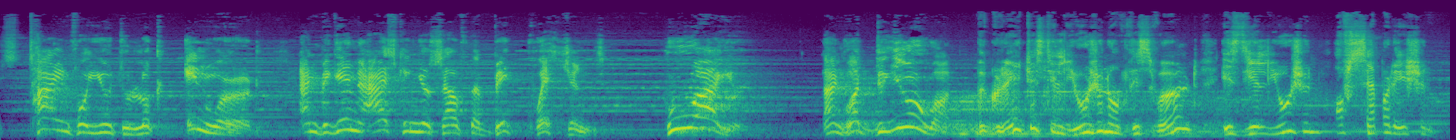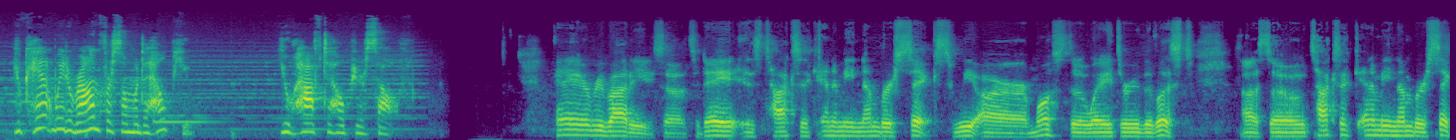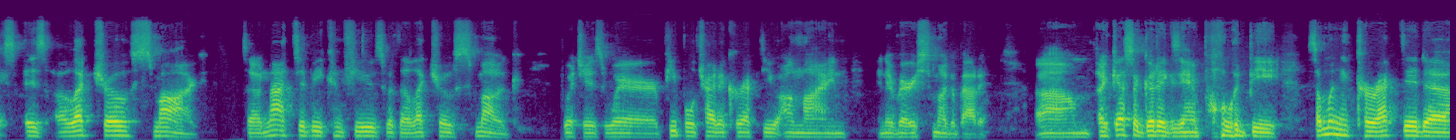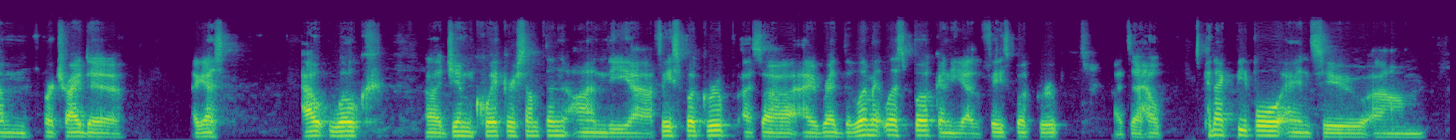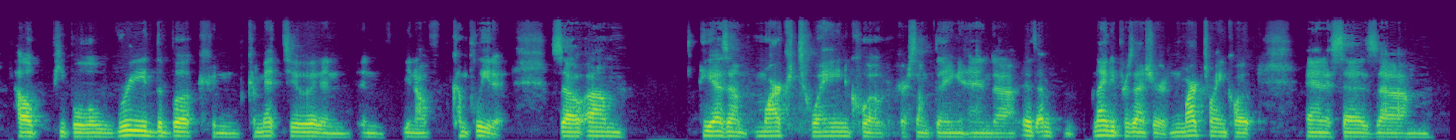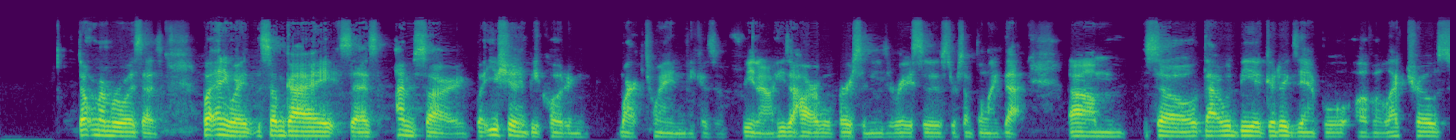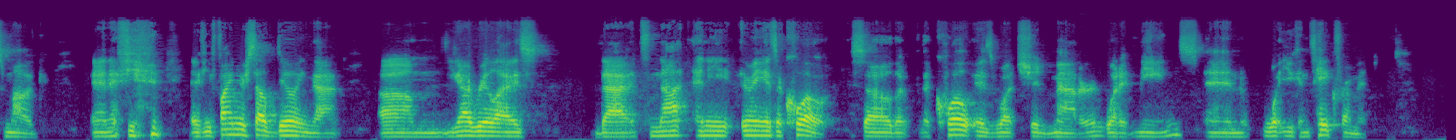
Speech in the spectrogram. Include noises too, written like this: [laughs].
It's time for you to look inward and begin asking yourself the big questions. Who are you? And what do you want? The greatest illusion of this world is the illusion of separation. You can't wait around for someone to help you. You have to help yourself. Hey everybody, so today is toxic enemy number six. We are most of the way through the list. Uh, so toxic enemy number six is electrosmog. So not to be confused with electrosmug, which is where people try to correct you online and they're very smug about it. Um, I guess a good [laughs] example would be someone corrected um, or tried to, I guess, outwoke uh, Jim Kwik or something on the uh, Facebook group. I saw I read the Limitless book, and he has a Facebook group uh, to help connect people and to um, help people read the book and commit to it and and you know complete it. So um, he has a Mark Twain quote or something, and uh, I'm 90% sure Mark Twain quote, and it says. Um, don't remember what it says. But anyway, some guy says, I'm sorry, but you shouldn't be quoting Mark Twain because of, you know, he's a horrible person, he's a racist or something like that. Um, so that would be a good example of electro smug. And if you [laughs] if you find yourself doing that, um, you gotta realize that it's not any. I mean, it's a quote. So the the quote is what should matter, what it means, and what you can take from it.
